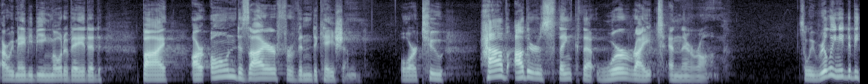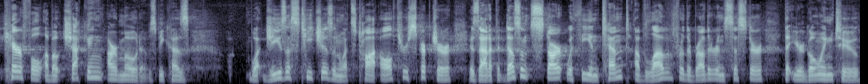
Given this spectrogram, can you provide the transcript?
Are we maybe being motivated by our own desire for vindication or to have others think that we're right and they're wrong? So we really need to be careful about checking our motives because what Jesus teaches and what's taught all through Scripture is that if it doesn't start with the intent of love for the brother and sister that you're going to,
